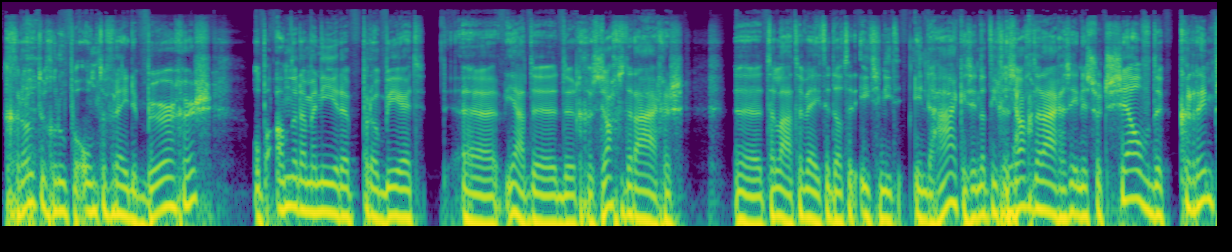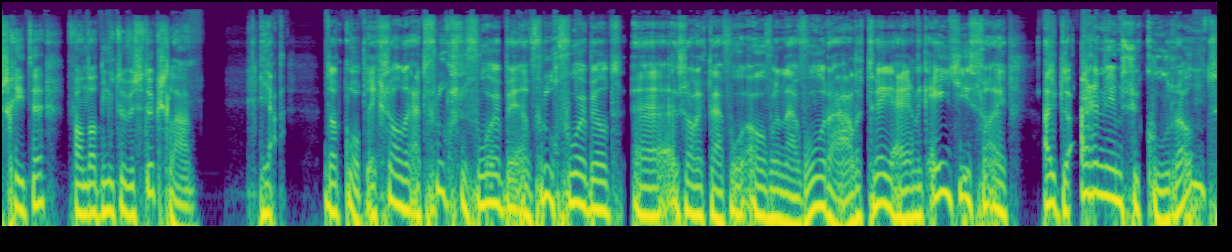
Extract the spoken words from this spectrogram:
grote groepen ontevreden burgers op andere manieren probeert eh, ja, de, de gezagsdragers eh, te laten weten dat er iets niet in de haak is. En dat die gezagsdragers in een soortzelfde krimp schieten van dat moeten we stuk slaan. Ja, dat klopt. Ik zal er het vroegste voorbeeld, een vroeg voorbeeld eh, zal ik daarvoor over naar voren halen. Twee eigenlijk. Eentje is van, uit de Arnhemse Courant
